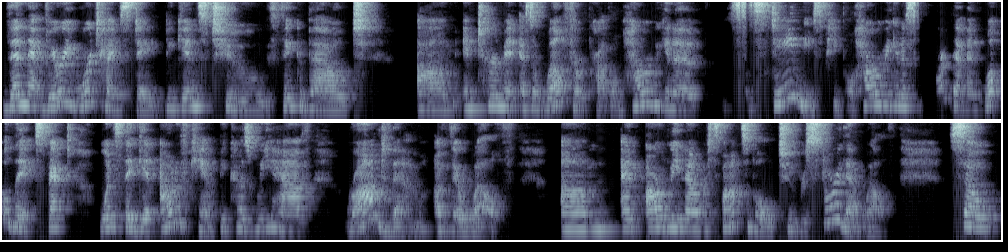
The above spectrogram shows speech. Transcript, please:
Then that very wartime state begins to think about um, internment as a welfare problem. How are we going to sustain these people? How are we going to support them? And what will they expect once they get out of camp because we have robbed them of their wealth? Um, and are we now responsible to restore that wealth? So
